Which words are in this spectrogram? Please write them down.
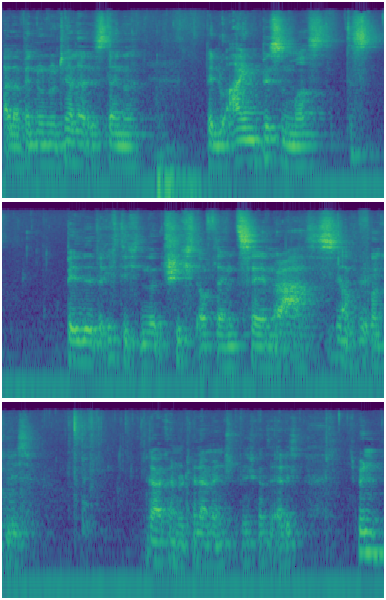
Alter, wenn du Nutella isst, deine, wenn du einen Bissen machst, das bildet richtig eine Schicht auf deinen Zähnen. Ja, das ist abgefuckt. nicht. Gar kein Nutella-Mensch, bin ich ganz ehrlich. Ich bin.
